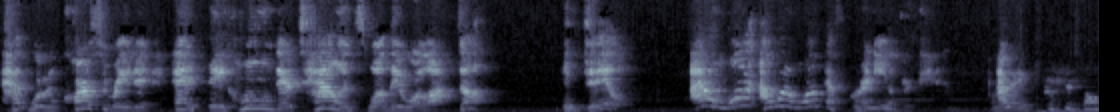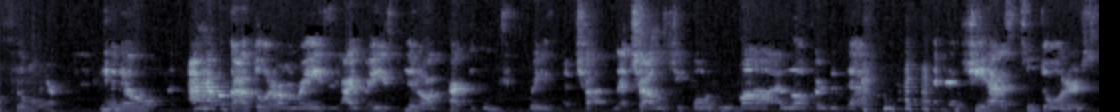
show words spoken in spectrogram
had, were incarcerated and they honed their talents while they were locked up in jail. I don't want, I wouldn't want that for any other kid. Right. I to go somewhere. You know, I have a goddaughter I'm raising. I raised, you know, I practically raised that child. That child, she calls me Ma. I love her to death. and she has two daughters.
